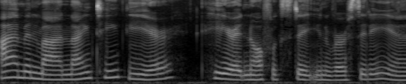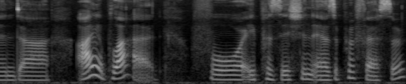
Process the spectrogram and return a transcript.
I'm in my 19th year here at Norfolk State University, and uh, I applied for a position as a professor.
